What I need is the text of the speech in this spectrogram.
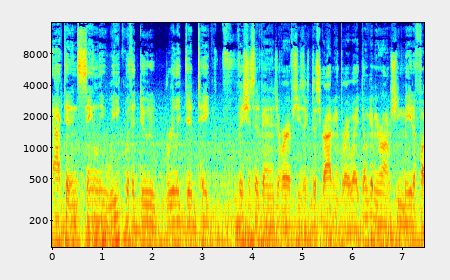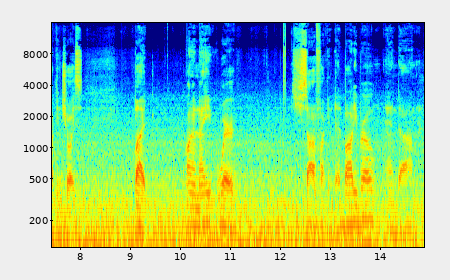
acted insanely weak with a dude who really did take vicious advantage of her if she's describing it the right way. Don't get me wrong, she made a fucking choice. But on a night where she saw a fucking dead body, bro, and um,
